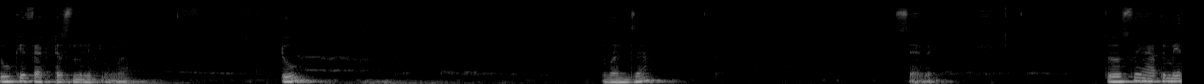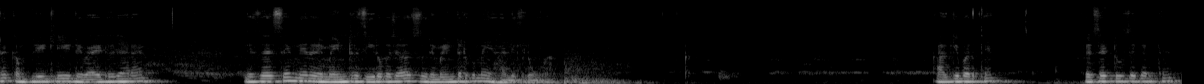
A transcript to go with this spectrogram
टू के फैक्टर्स में लिख लूँगा। टू वन ज़ा सेवन तो दोस्तों, यहाँ पे मेरा कंप्लीटली डिवाइड हो जा रहा है। जैसे जैसे मेरा रिमाइंडर ज़ीरो बचा रहा है, उस रिमाइंडर को मैं यहाँ लिख लूँगा। आगे बढ़ते हैं। फिर से टू से करते हैं।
